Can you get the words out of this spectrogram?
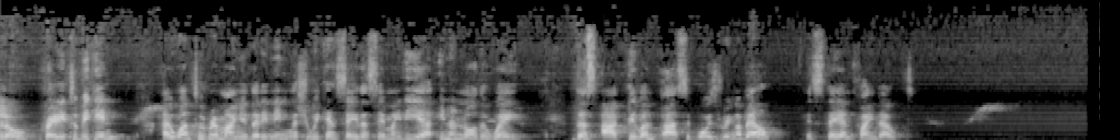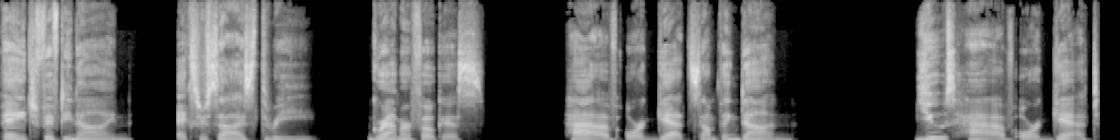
Hello, ready to begin? I want to remind you that in English we can say the same idea in another way. Does active and passive voice ring a bell? Stay and find out. Page 59. Exercise 3. Grammar focus. Have or get something done. Use have or get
